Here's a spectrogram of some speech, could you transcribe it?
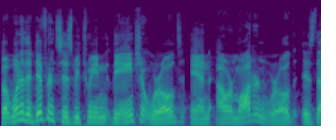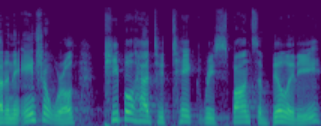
But one of the differences between the ancient world and our modern world is that in the ancient world, people had to take responsibility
